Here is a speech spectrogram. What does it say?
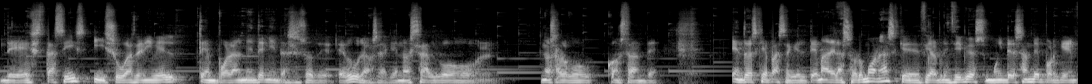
de, éxtasis y subas de nivel temporalmente mientras eso te, te, dura. O sea que no es algo, no es algo constante. Entonces, ¿qué pasa? Que el tema de las hormonas, que decía al principio, es muy interesante porque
